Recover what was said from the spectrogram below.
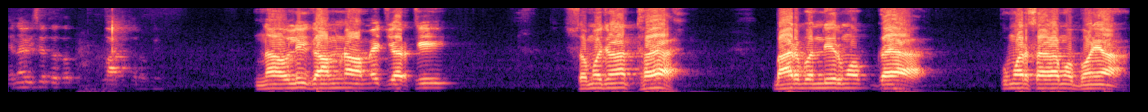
એના વિશે તો વાત કરો નાવલી ગામના અમે જ્યારથી સમજણા થયા, બાર મંદિરમાં ગયા કુમાર શાળામાં ભણ્યા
